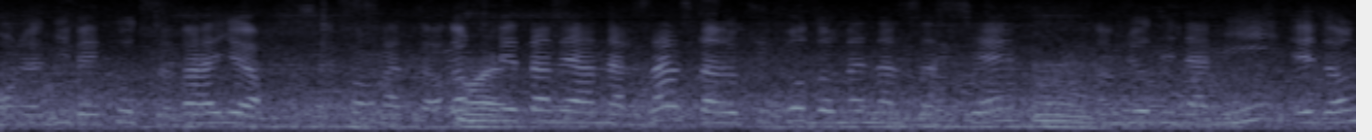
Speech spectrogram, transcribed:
on lui a dit, bah, écoute, va ailleurs, c'est un formateur. Donc Ouais. il est allé en Alsace, dans le plus gros domaine alsacien, Hmm. en biodynamie, et donc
